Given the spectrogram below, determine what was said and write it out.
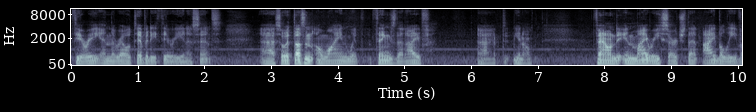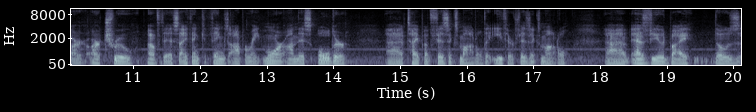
theory and the relativity theory in a sense. Uh, so it doesn't align with things that I've, uh, you know, found in my research that I believe are, are true of this. I think things operate more on this older uh, type of physics model, the ether physics model, uh, as viewed by those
